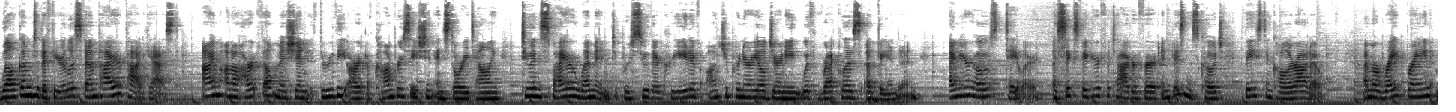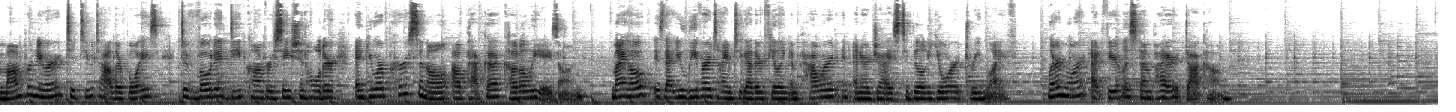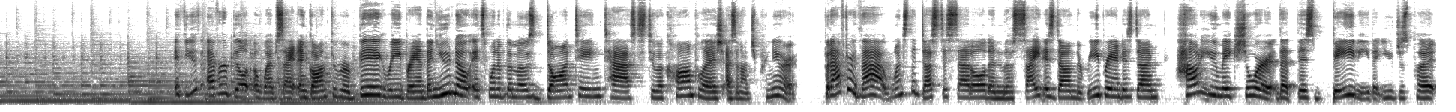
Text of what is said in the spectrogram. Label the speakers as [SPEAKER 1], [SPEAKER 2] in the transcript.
[SPEAKER 1] Welcome to the Fearless Fempire podcast. I'm on a heartfelt mission through the art of conversation and storytelling to inspire women to pursue their creative entrepreneurial journey with reckless abandon. I'm your host, Taylor, a six figure photographer and business coach based in Colorado. I'm a right brain mompreneur to two toddler boys, devoted deep conversation holder, and your personal alpaca cuddle liaison. My hope is that you leave our time together feeling empowered and energized to build your dream life. Learn more at fearlessfempire.com. If you've ever built a website and gone through a big rebrand, then you know it's one of the most daunting tasks to accomplish as an entrepreneur. But after that, once the dust is settled and the site is done, the rebrand is done, how do you make sure that this baby that you just put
